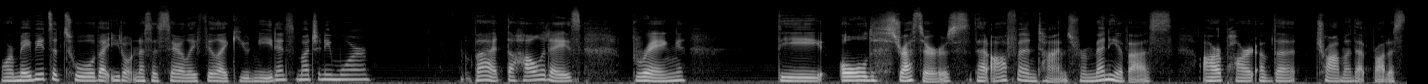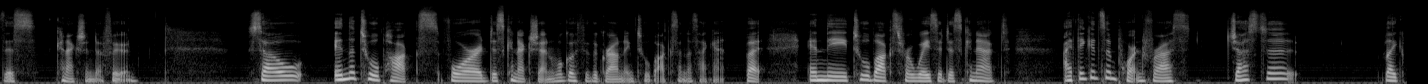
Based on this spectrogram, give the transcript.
or maybe it's a tool that you don't necessarily feel like you need as much anymore. But the holidays bring the old stressors that oftentimes, for many of us, are part of the trauma that brought us this connection to food. So, in the toolbox for disconnection, we'll go through the grounding toolbox in a second, but in the toolbox for ways to disconnect, I think it's important for us just to like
